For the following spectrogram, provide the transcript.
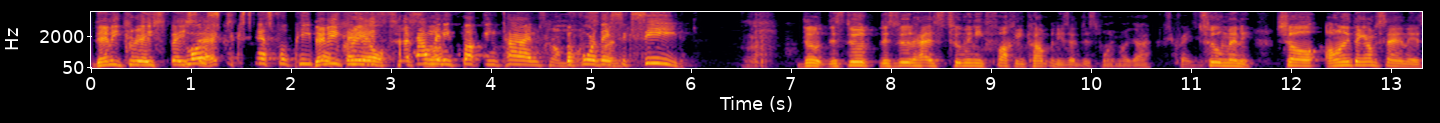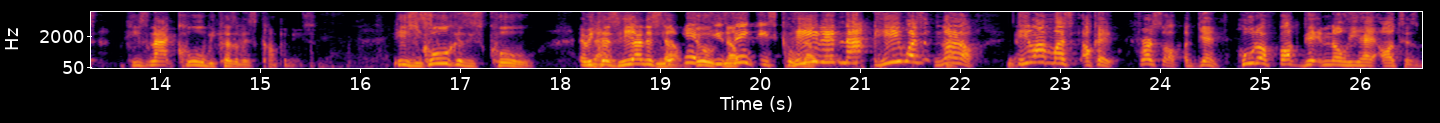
Then he creates SpaceX. Most successful people Then he fail creates Tesla. how many fucking times Come on, before they son. succeed? Dude, this dude, this dude has too many fucking companies at this point, my guy. It's crazy. Too many. So only thing I'm saying is he's not cool because of his companies. He's, He's- cool because he's cool. And because he understood, No. If dude, you no. think he's cool, He no. did not. He wasn't. No, no, no. Elon Musk. Okay, first off, again, who the fuck didn't know he had autism?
